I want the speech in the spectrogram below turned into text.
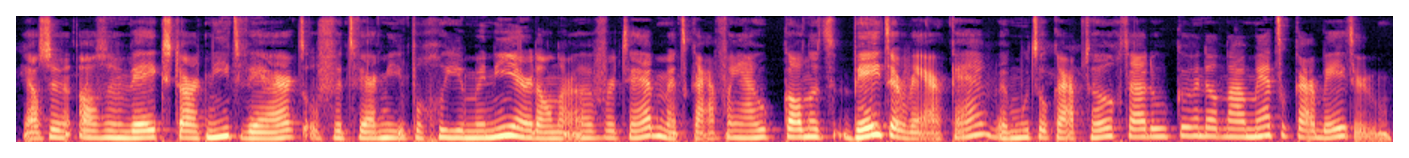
ja, als, een, als een weekstart niet werkt of het werkt niet op een goede manier, dan erover te hebben met elkaar. Van ja, hoe kan het beter werken? Hè? We moeten elkaar op de hoogte houden. Hoe kunnen we dat nou met elkaar beter doen?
